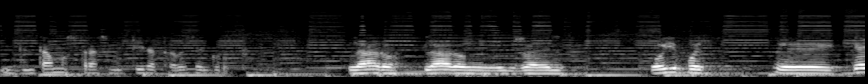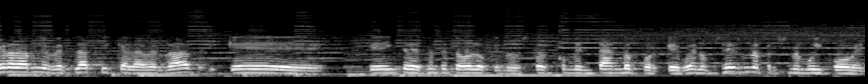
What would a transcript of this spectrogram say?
intentamos transmitir a través del grupo. Claro, claro, Israel. Oye, pues eh, qué agradable plática, la verdad, y qué, qué interesante todo lo que nos estás comentando, porque bueno, pues eres una persona muy joven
